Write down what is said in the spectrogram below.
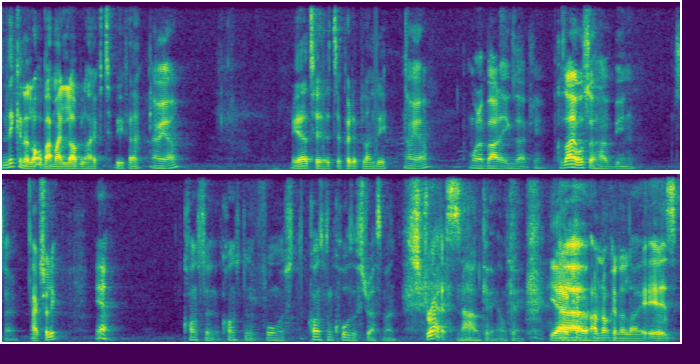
been thinking a lot about my love life. To be fair, Oh yeah, yeah. To to put it bluntly, oh yeah. What about it exactly? Because I also have been. So actually, yeah, constant, constant form of constant cause of stress, man. stress. Nah, I'm kidding. I'm kidding. Yeah, Um, I'm not gonna lie. It is.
